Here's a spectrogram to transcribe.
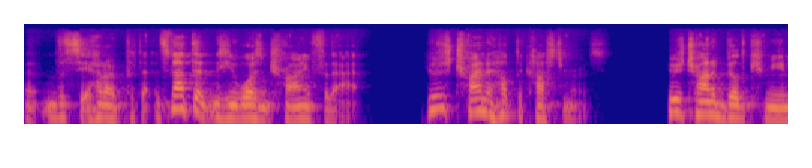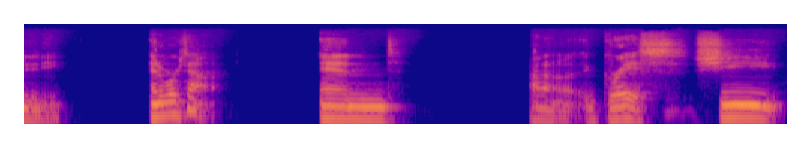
Uh, let's see, how do I put that? It's not that he wasn't trying for that. He was trying to help the customers. He was trying to build community, and it worked out. And I don't know, Grace, she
